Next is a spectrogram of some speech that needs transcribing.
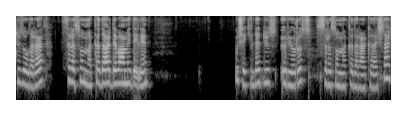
düz olarak sıra sonuna kadar devam edelim. Bu şekilde düz örüyoruz sıra sonuna kadar arkadaşlar.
